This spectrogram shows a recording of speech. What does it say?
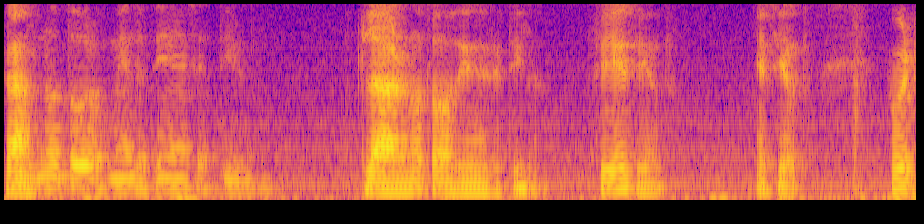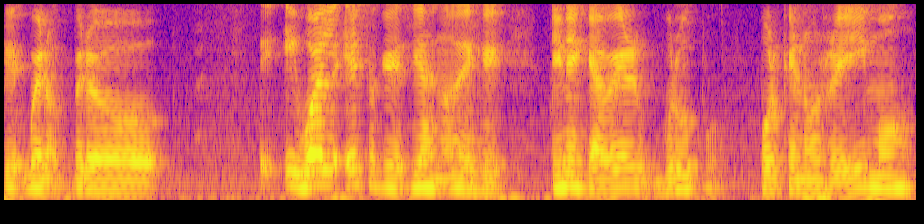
Claro. Y no todos los comediantes tienen ese estilo. Claro, no todos tienen ese estilo. Sí, es cierto. Es cierto. Porque, bueno, pero igual eso que decías, ¿no? De que tiene que haber grupo, porque nos reímos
